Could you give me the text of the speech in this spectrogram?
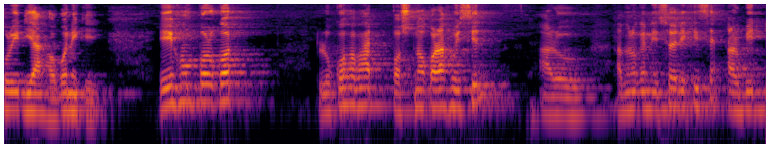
কৰি দিয়া হ'ব নেকি? এই সম্পৰ্কত লোকসভাত প্ৰশ্ন কৰা হৈছিল আৰু আপোনালোকে নিশ্চয় দেখিছে আৰু বিত্ত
